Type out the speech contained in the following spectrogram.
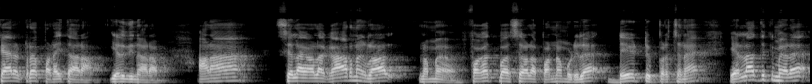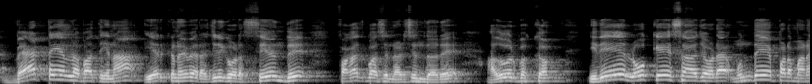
கேரக்டரை படைத்தாராம் எழுதினாராம். ஆனால் சில கால காரணங்களால் நம்ம ஃபகத் பாஷாவில் பண்ண முடியல டேட்டு பிரச்சனை. எல்லாத்துக்கும் மேலே வேட்டையனில் பார்த்தீங்கன்னா ஏற்கனவே ரஜினி கூட சேர்ந்து ஃபகத் பாசில் நடிச்சிருந்தாரு. அது ஒரு பக்கம். இதே லோகேஷ் ராஜோட முந்தைய படமான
